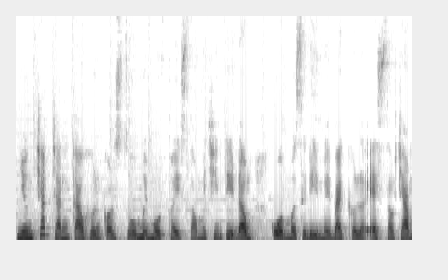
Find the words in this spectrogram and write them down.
nhưng chắc chắn cao hơn con số 11,69 tỷ đồng của Mercedes Maybach GLS 600.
